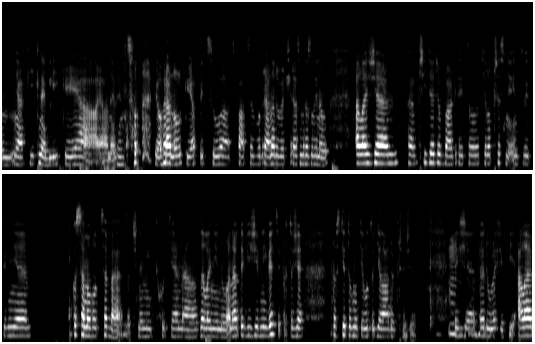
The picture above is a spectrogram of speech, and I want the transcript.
um, nějaký knedlíky a, a já nevím co, jo, hranolky a pizzu a spát se od rána do večera s mrzlinou. Ale že uh, přijde doba, kdy to tělo přesně intuitivně jako samo od sebe začne mít chutě na zeleninu a na ty výživné věci, protože prostě tomu tělu to dělá dobře, že jo. Mm. Takže to je důležitý. Ale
